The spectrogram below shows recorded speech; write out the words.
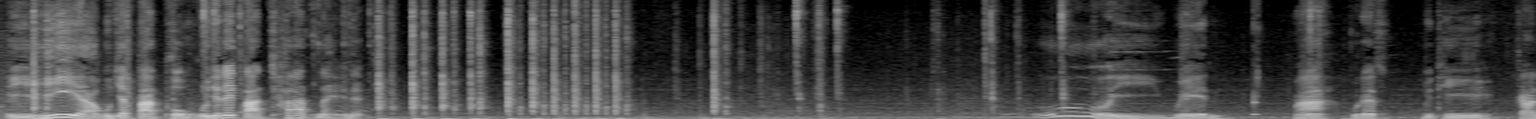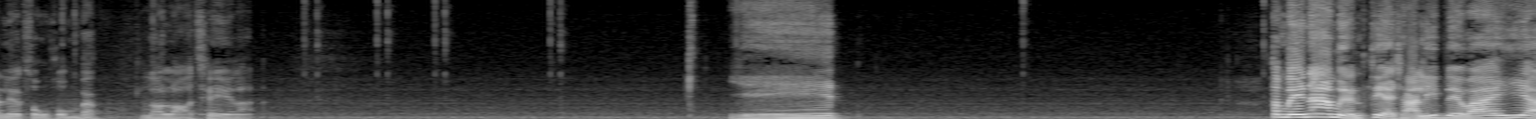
ไอ้เฮียกูจะตัดผมกูจะได้ตัดชาติไหนเนี่ยโอ้ยเวนมากูได้วิธีการเลือกทรงผมแบบหล่อๆเช่ละเย็ด ทำไมหน้าเหมือนเสียชาลิฟเลยวะไอ้เฮีย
